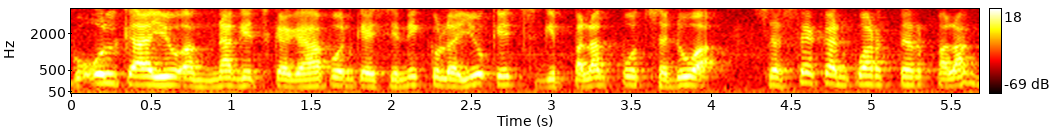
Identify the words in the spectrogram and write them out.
Guol kayo ang Nuggets kagahapon kay si Nikola Jokic gipalagpot sa duwa sa second quarter pa lang.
